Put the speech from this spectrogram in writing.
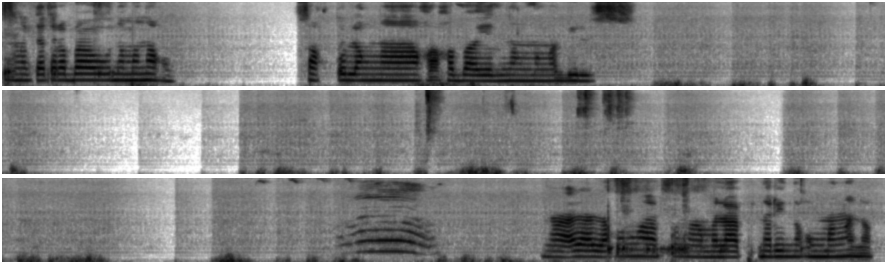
Kung nagtatrabaho naman ako, sakto lang na kakabayad ng mga bills. Naalala ko nga po na malapit na rin akong mga anak.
